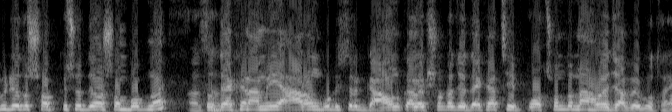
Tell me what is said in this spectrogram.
ভিডিও তো সবকিছু দেওয়া সম্ভব নয়। তো আচ্ছা। দেখেন আমি আরং বুটিক্সের গাউন কালেকশনটা যে দেখাচ্ছি পছন্দ না হয়ে যাবে কোথায়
